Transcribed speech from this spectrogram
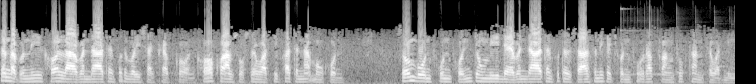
สำหรับวันนี้ขอลาบรรดาท่านพุทธบริษัทกลับก่อน ขอความสุขสวัสดิ์ที่พัฒนมงคล สมบูรณ์ผลผลจงมีแด่บรรดาท่านพุทธศาสนิกชนผู้รับฟังทุกท่านสวัสดี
